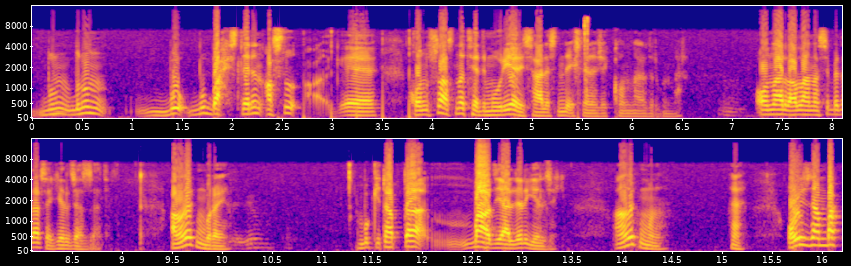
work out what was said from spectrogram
Bunun, bunun bu, bu bahislerin asıl e, konusu aslında Tedmuriye Risalesi'nde işlenecek konulardır bunlar. Onlar da Allah nasip ederse geleceğiz zaten. Anladık mı burayı? Bu kitapta bazı yerleri gelecek. Anladık mı bunu? Heh. O yüzden bak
